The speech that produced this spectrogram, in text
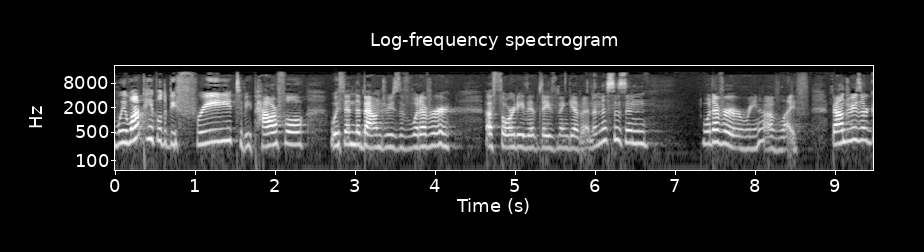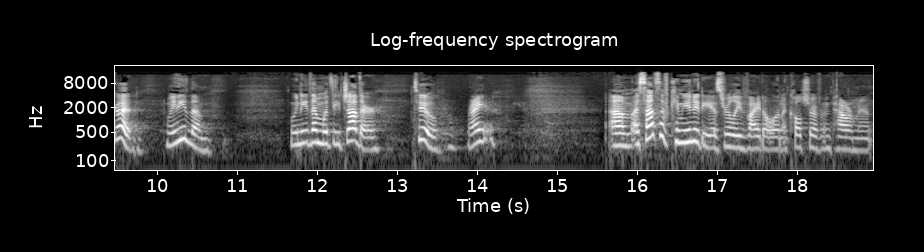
We want people to be free, to be powerful within the boundaries of whatever authority that they've been given. And this is in whatever arena of life. Boundaries are good, we need them. We need them with each other, too, right? Um, a sense of community is really vital in a culture of empowerment.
